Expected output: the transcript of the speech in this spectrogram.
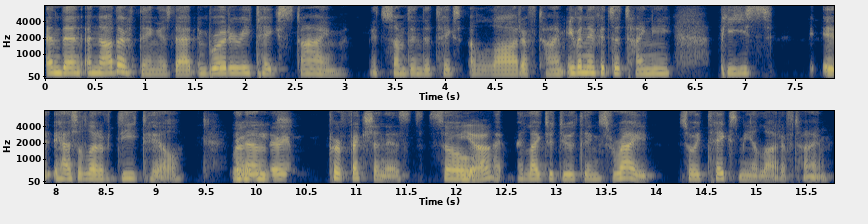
And then another thing is that embroidery takes time. It's something that takes a lot of time. Even if it's a tiny piece, it has a lot of detail. Right. And I'm very perfectionist. So yeah. I, I like to do things right. So it takes me a lot of time.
